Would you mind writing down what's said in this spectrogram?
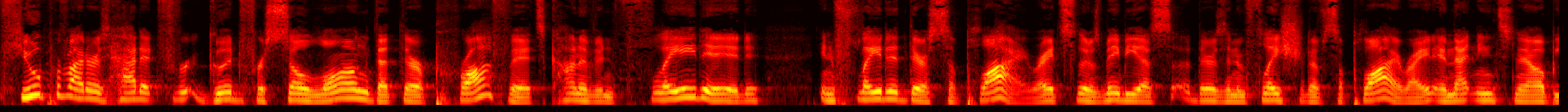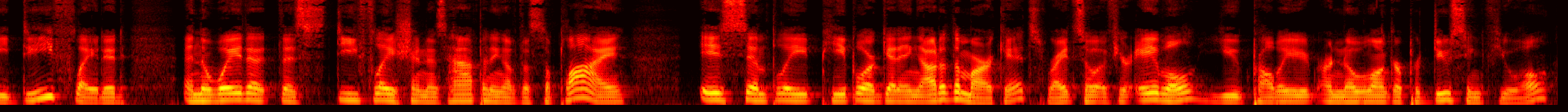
fuel providers had it for good for so long that their profits kind of inflated inflated their supply, right? So there's maybe a there's an inflation of supply, right? And that needs to now be deflated. And the way that this deflation is happening of the supply is simply people are getting out of the market, right? So if you're able, you probably are no longer producing fuel.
